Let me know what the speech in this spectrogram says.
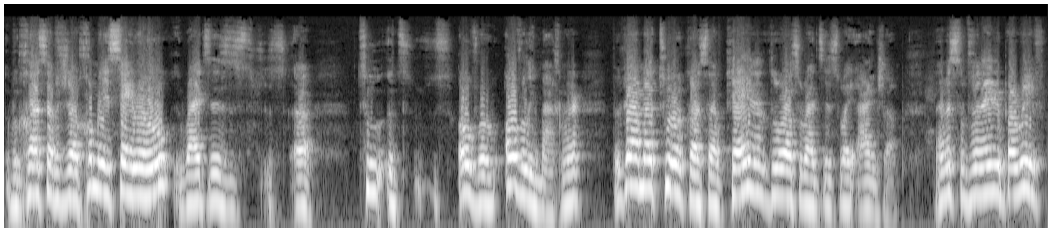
because of Shechumri Seru, writes this uh, too it's over overly machmer. The Gamma Turkos of Cain and the also writes this way Einsham. Now Mr. Fanani Barif,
